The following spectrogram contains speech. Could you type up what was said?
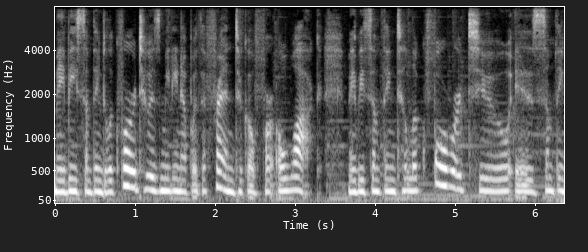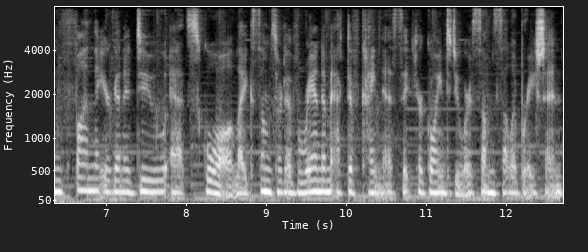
Maybe something to look forward to is meeting up with a friend to go for a walk. Maybe something to look forward to is something fun that you're going to do at school, like some sort of random act of kindness that you're going to do or some celebration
